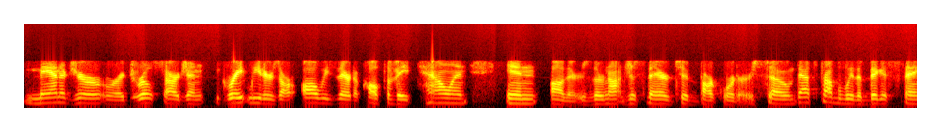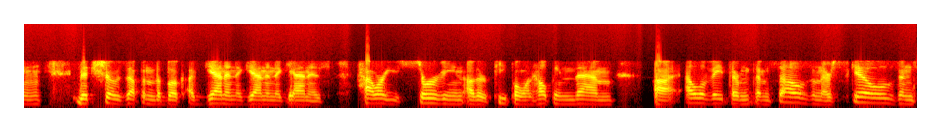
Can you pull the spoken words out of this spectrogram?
manager or a drill sergeant. Great leaders are always there to cultivate talent in others. They're not just there to bark orders. So that's probably the biggest thing that shows up in the book again and again and again is how are you serving other people and helping them uh, elevate them, themselves and their skills and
